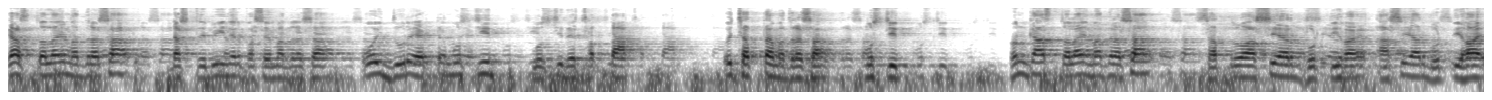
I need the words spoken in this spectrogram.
গাছতলায় মাদ্রাসা। ডাস্টবিনের পাশে মাদ্রাসা। ওই দূরে একটা মসজিদ। মসজিদের ছাত্তা ওই ছাত্তা মাদ্রাসা। মসজিদ। মসজিদ গাছতলায় মাদ্রাসা। ছাত্র আসে আর ভর্তি হয়, আসে আর ভর্তি হয়।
